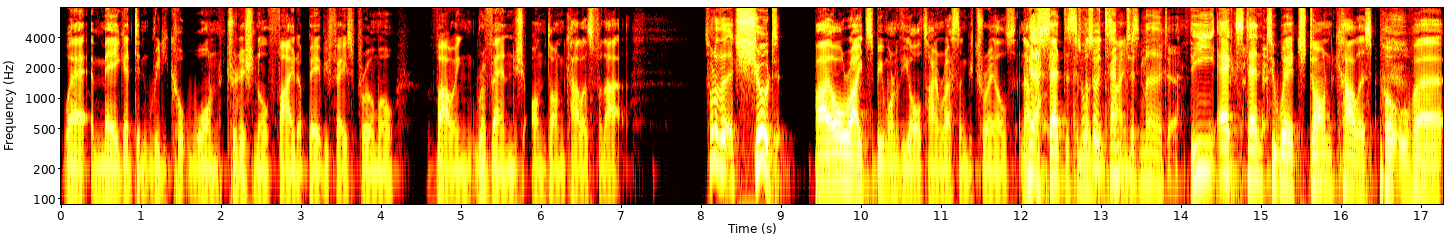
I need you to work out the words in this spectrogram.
where Omega didn't really cut one traditional fired up babyface promo vowing revenge on Don Callis for that. It's one of the it should by all rights be one of the all-time wrestling betrayals. And I've Yeah. said this It's a also million attempted times. murder. The extent to which Don Callis put over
